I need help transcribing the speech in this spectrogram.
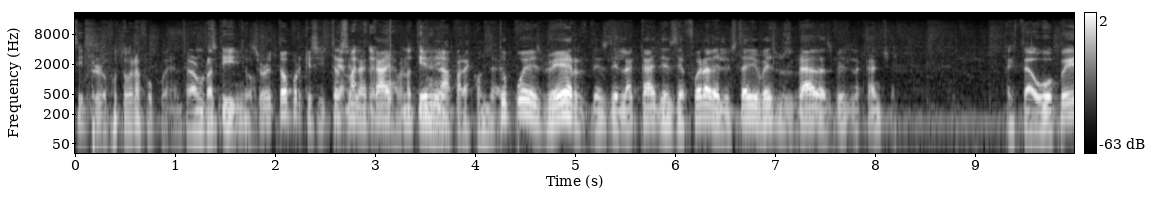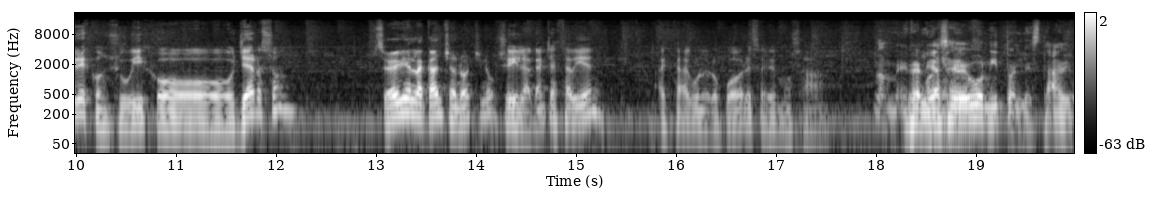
Sí, pero los fotógrafos pueden entrar un ratito. Sí, sobre todo porque si estás en la calle, no tiene nada para esconder. Tú puedes ver desde la calle, desde afuera del estadio, ves los gradas, ves la cancha. Ahí está Hugo Pérez con su hijo Gerson. Se ve bien la cancha, ¿no, Chino? Sí, la cancha está bien. Ahí está alguno de los jugadores. Ahí vemos a. No, en realidad se ve bonito el estadio.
